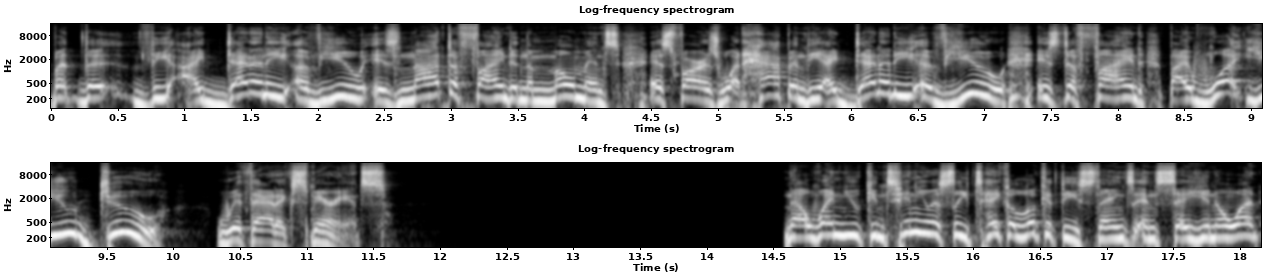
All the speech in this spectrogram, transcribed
but the the identity of you is not defined in the moments as far as what happened. The identity of you is defined by what you do with that experience. Now, when you continuously take a look at these things and say, you know what?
